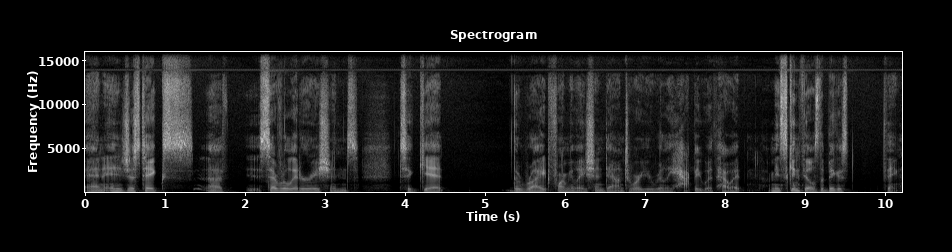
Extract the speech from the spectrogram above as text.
and and it just takes uh, several iterations to get the right formulation down to where you're really happy with how it. I mean, skin feel is the biggest thing,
